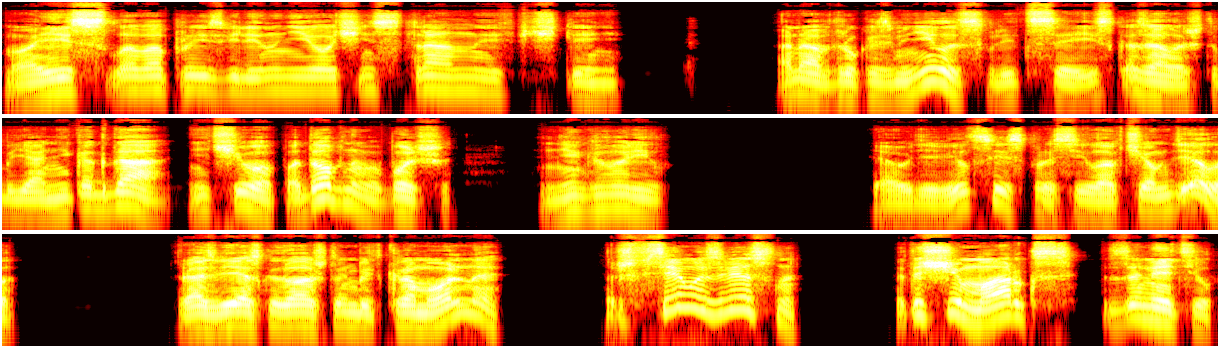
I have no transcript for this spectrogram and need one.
Мои слова произвели на нее очень странное впечатление. Она вдруг изменилась в лице и сказала, чтобы я никогда ничего подобного больше не говорил. Я удивился и спросил, а в чем дело? Разве я сказал что-нибудь крамольное? Это же всем известно. Это еще Маркс заметил,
